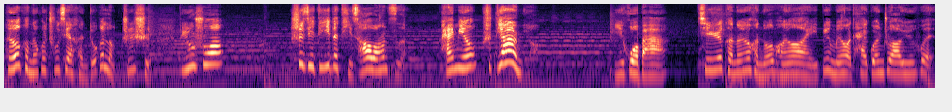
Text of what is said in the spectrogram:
很有可能会出现很多个冷知识，比如说，世界第一的体操王子排名是第二名，疑惑吧？其实可能有很多朋友啊，也并没有太关注奥运会，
